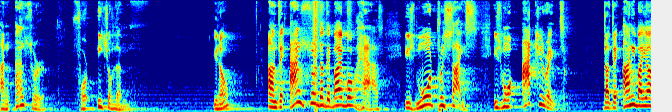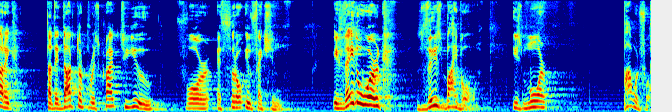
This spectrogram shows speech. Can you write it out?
an answer for each of them. You know? And the answer that the Bible has is more precise, is more accurate than the antibiotic that the doctor prescribed to you for a throat infection. If they do work, this Bible is more powerful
